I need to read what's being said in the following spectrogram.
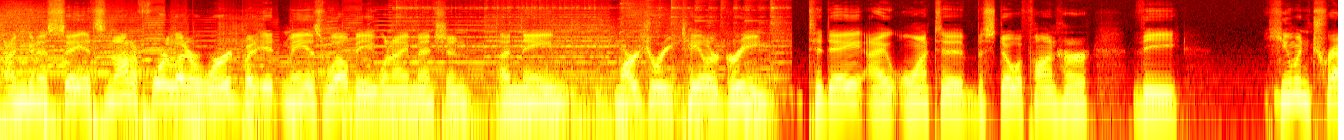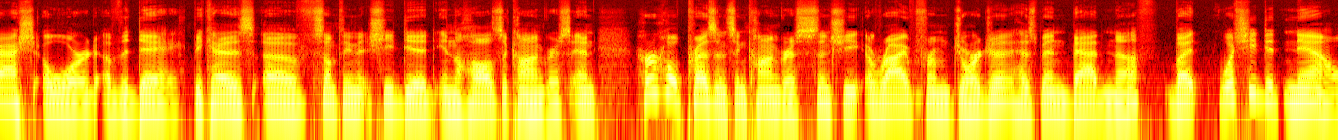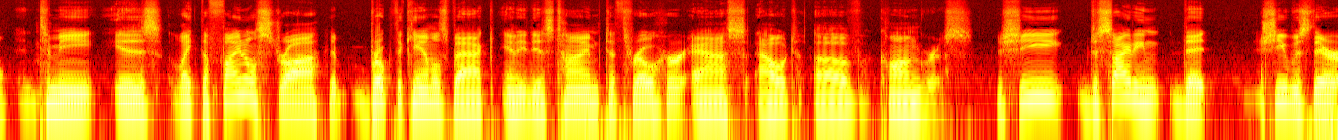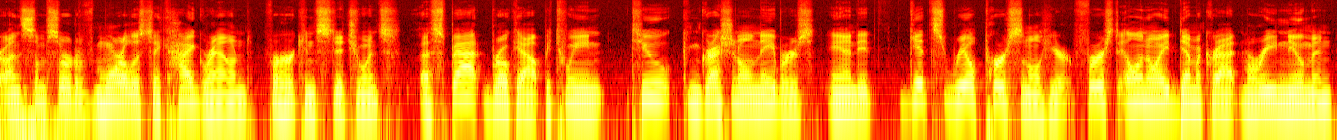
I'm gonna say it's not a four-letter word, but it may as well be when I mention a name, Marjorie Taylor Greene. Today, I want to bestow upon her the Human Trash Award of the day because of something that she did in the halls of Congress. And her whole presence in Congress since she arrived from Georgia has been bad enough. But what she did now, to me, is like the final straw that broke the camel's back, and it is time to throw her ass out of Congress. She deciding that she was there on some sort of moralistic high ground for her constituents. A spat broke out between two congressional neighbors, and it gets real personal here. First, Illinois Democrat Marie Newman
